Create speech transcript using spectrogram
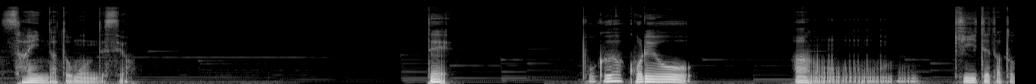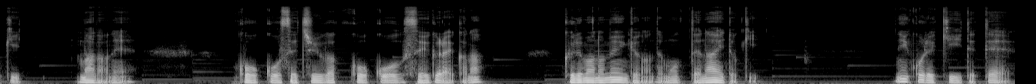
サインだと思うんですよ。で、僕がこれを、あのー、聞いてた時、まだね、高校生、中学高校生ぐらいかな。車の免許なんて持ってない時にこれ聞いてて、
